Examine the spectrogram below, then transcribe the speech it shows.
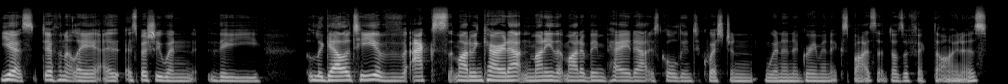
Yes, definitely, especially when the legality of acts that might have been carried out and money that might have been paid out is called into question when an agreement expires. That does affect the owners.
